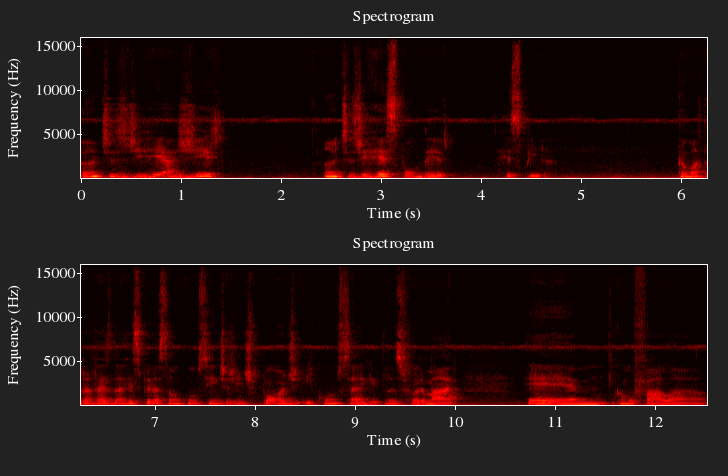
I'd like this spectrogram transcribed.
antes de reagir, antes de responder, respira. Então, através da respiração consciente, a gente pode e consegue transformar, é, como fala,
